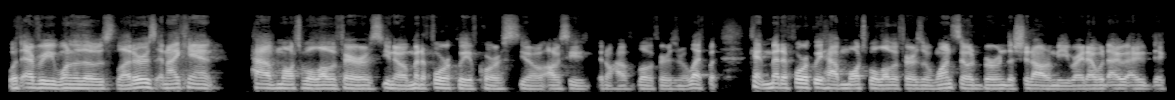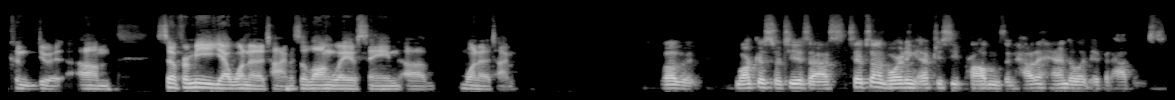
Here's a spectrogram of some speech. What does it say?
with every one of those letters. And I can't have multiple love affairs, you know, metaphorically, of course, you know, obviously they don't have love affairs in real life, but can't metaphorically have multiple love affairs at once. That would burn the shit out of me, right? I would, I, I, I couldn't do it. Um, so for me, yeah, one at a time. It's a long way of saying uh, one at a time. Love it. Marcus Ortiz asks tips on avoiding FTC problems and how to handle it if it happens.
